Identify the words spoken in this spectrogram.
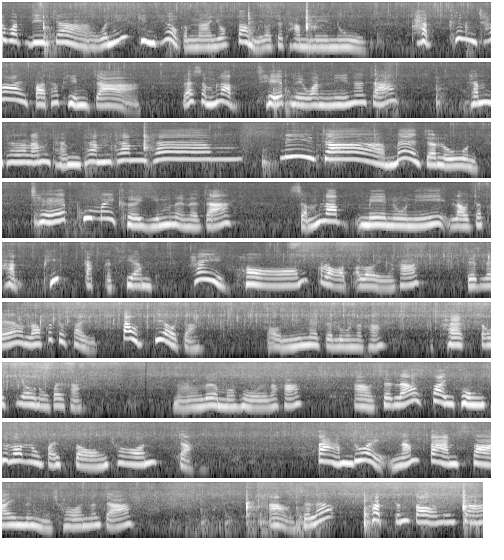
สวัสดีจ้า วันนี้กินเที่ยวกับนายกต้อมเราจะทำเมนู ผัดขึ้นช่ายปลาทับทิมจ้า และสำหรับเชฟในวันนี้นะจ๊ะแทมแทมแทมแทมแทมแทมนี่จ้า แม่จรูน เชฟผู้ไม่เคยยิ้มเลยนะจ๊ะสำหรับเมนูนี้เราจะผัดพริกกับกระเทียม ให้หอมกรอบอร่อยนะคะ เสร็จแล้วเราก็จะใส่เต้าเจี้ยวจ้ะตอนนี้แม่จรูนนะคะ แทกเต้าเจี้ยวลงไปค่ะ นางเริ่มโมโหแล้วนะคะอ้าวเสร็จแล้วใส่ผงชูรสลงไปสองช้อนจ้ะตามด้วยน้ำตาลทรายหนึ่งช้อนนะจ๊ะอ้าวเสร็จแล้วผัดกันต่อเลยจ้า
